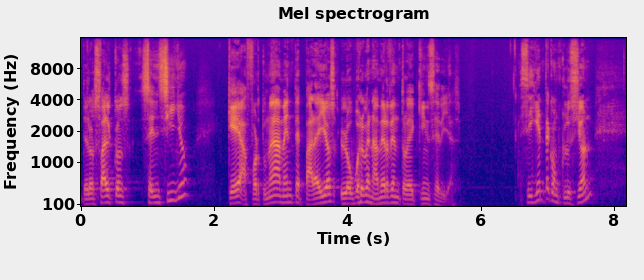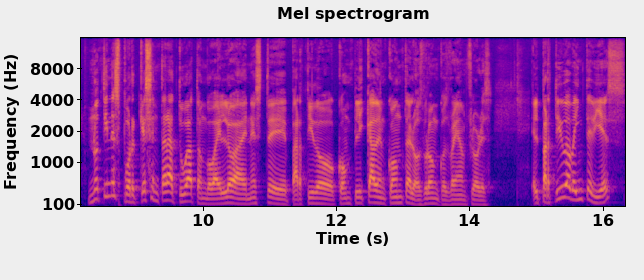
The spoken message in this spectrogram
de los Falcons sencillo que afortunadamente para ellos lo vuelven a ver dentro de 15 días. Siguiente conclusión. No tienes por qué sentar a Tua Tongo Bailoa en este partido complicado en contra de los Broncos, Brian Flores. El partido a 20-10,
